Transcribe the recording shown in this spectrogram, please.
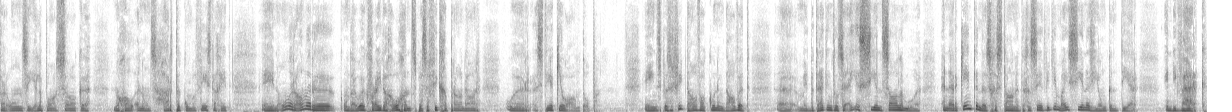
vir ons 'n hele paar sake nogal in ons harte kom bevestig het. En onder andere onthou ek Vrydagoggend spesifiek gepraat daar oor steek jou hand op en spesifiek daar waar koning Dawid uh met betrekking tot sy eie seun Salomo in erkenning gestaan het en gesê het weet jy my seun is jonk en teer en die werk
